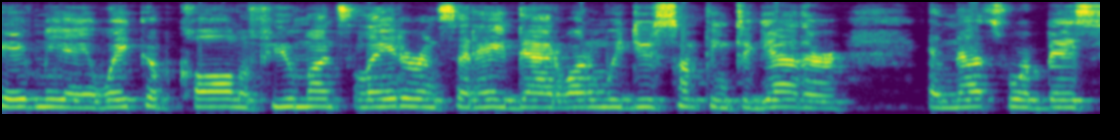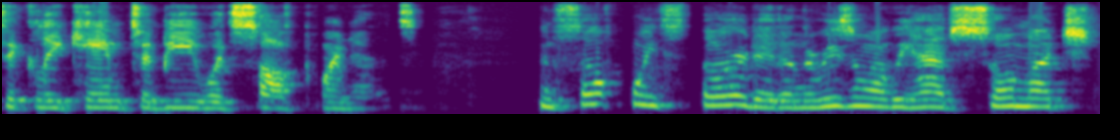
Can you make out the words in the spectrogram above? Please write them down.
gave me a wake up call a few months later and said, Hey, dad, why don't we do something together? And that's what basically came to be what SoftPoint is. And SoftPoint started, and the reason why we have so much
